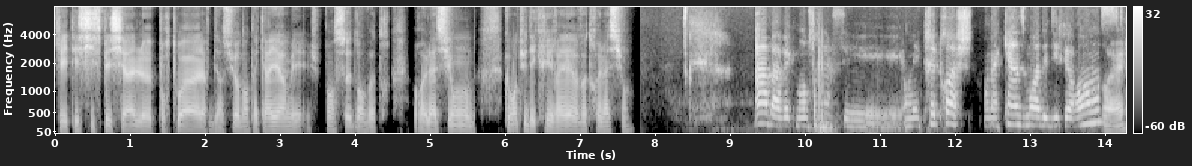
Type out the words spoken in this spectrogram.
qui a été si spécial pour toi, bien sûr, dans ta carrière, mais je pense dans votre relation. Comment tu décrirais votre relation? Ah bah avec mon frère, c'est on est très proches. On a 15 mois de différence. Ouais.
